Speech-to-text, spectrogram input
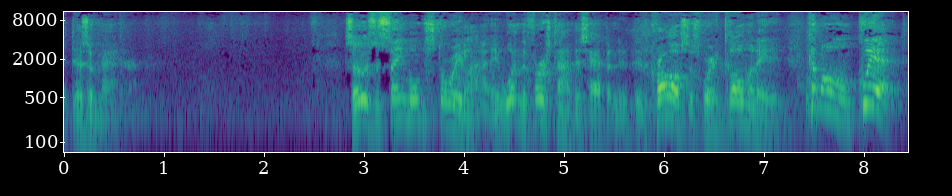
it doesn't matter. So it's the same old storyline. It wasn't the first time this happened. The cross is where it culminated. Come on, quit.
